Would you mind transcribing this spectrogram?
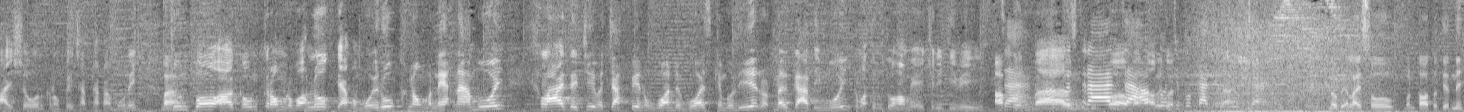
live show នៅក្នុងពេលឆាប់ឆាប់ខាងមុខនេះបាទជូនពរឲ្យកូនក្រុមរបស់លោកទាំង6រូបក្នុងម្នាក់ណាមួយខ្លាយទៅជាម្ចាស់ពានរង្វាន់ The Voice Cambodia រដូវកាលទី1របស់ទូរទស្សន៍ Home HD TV អរគុណចាបាទអរគុណច្រើនចាអអររគុណគុណចំពោះការចូលរួមចានៅវគ្គ live show បន្តទៅទៀតនេះ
